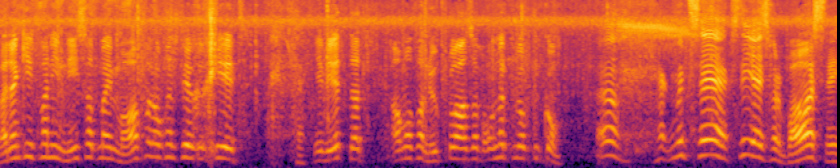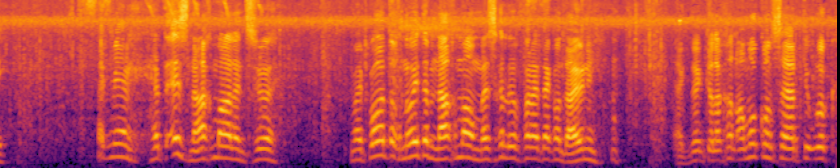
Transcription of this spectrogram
Wat dink jy van die nuus wat my ma vanoggend vir jou gegee het? Jy weet dat almal van Hoekplaas af onderklop toe kom. Ag, ek moet sê ek's nie jy's verbaas nie. Ek meen, dit is nagmaal en so. My pa het tog nooit 'n nagmaal misgeloof voordat ek onthou nie. Ek dink hulle gaan almal konserte ook.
